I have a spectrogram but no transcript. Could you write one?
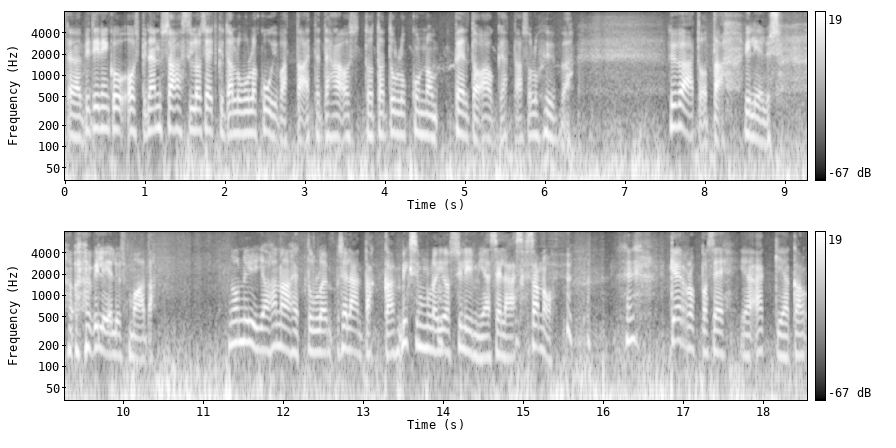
Tämä piti, niin kuin, olisi pitänyt saada silloin 70-luvulla kuivattaa, että tähän olisi tota, tullut kunnon pelto auki, että olisi ollut hyvä, hyvää tota, viljelys, viljelysmaata. No niin, ja hanahet tulee selän takkaa. Miksi mulla ei ole silmiä selässä? Sano. kerroppa se ja äkkiä ka-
